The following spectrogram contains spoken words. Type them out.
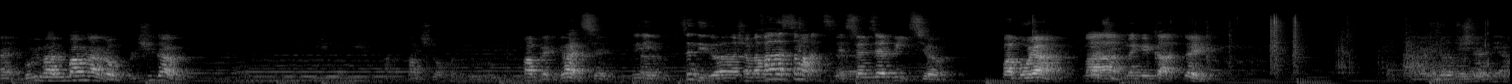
Eh, voi far rubare una roba, ci davo. Faccio cosa per voi. Vabbè, grazie. Quindi, sentite, c'è una fata sta mazza. E in servizio. Ma poi ah, Ma, ma che cazzo? Ehi, Ah, oggi ce ne andiamo.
